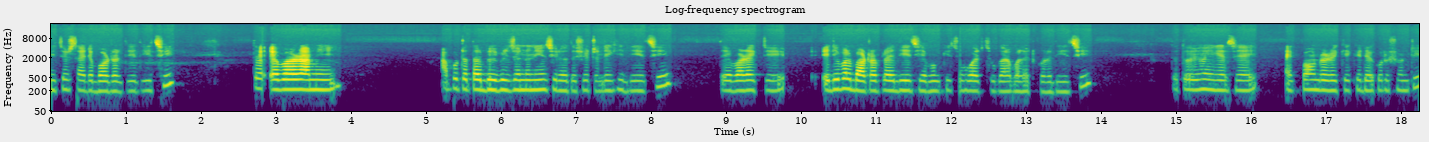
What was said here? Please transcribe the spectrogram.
নিচের সাইডে বর্ডার দিয়ে দিয়েছি। তো এবার আমি আপুটা তার বেবির জন্য নিয়েছিল, তো সেটা লিখে দিয়েছি। তো এবার একটি এডিবল বাটারফ্লাই দিয়েছি এবং কিছু হোয়াইট সুগার বলেট করে দিয়েছি। তো তৈরি হয়ে গেছে এক পাউন্ডের কেকের ডেকোরেশনটি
